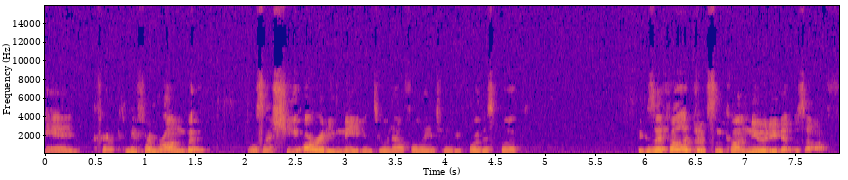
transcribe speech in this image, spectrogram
And correct me if I'm wrong, but wasn't she already made into an Alpha Lantern before this book? Because I felt like there was some continuity that was off.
